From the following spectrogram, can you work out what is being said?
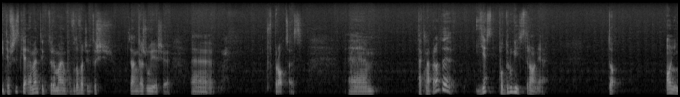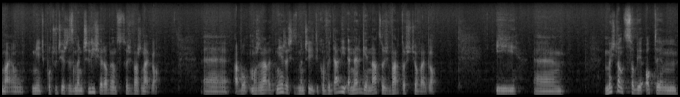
i te wszystkie elementy, które mają powodować, że ktoś zaangażuje się e, w proces, e, tak naprawdę jest po drugiej stronie. To oni mają mieć poczucie, że zmęczyli się robiąc coś ważnego. E, albo może nawet nie, że się zmęczyli, tylko wydali energię na coś wartościowego. I e, myśląc sobie o tym,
